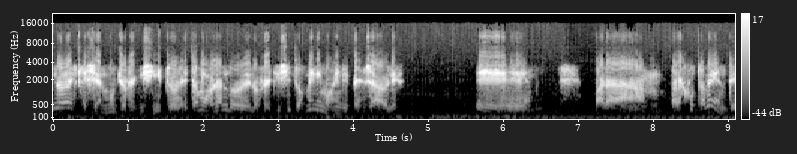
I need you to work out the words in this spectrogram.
No es que sean muchos requisitos, estamos hablando de los requisitos mínimos indispensables eh, para, para justamente,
